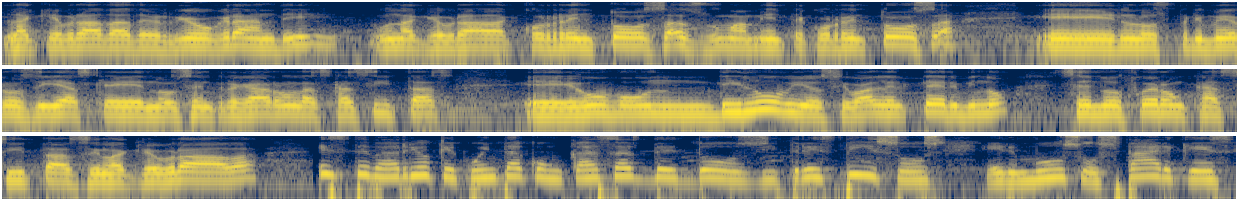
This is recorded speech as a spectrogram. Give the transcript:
La quebrada de Río Grande, una quebrada correntosa, sumamente correntosa, eh, los primeros días que nos entregaron las casitas eh, hubo un diluvio, si vale el término, se nos fueron casitas en la quebrada. Este barrio que cuenta con casas de dos y tres pisos, hermosos parques,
